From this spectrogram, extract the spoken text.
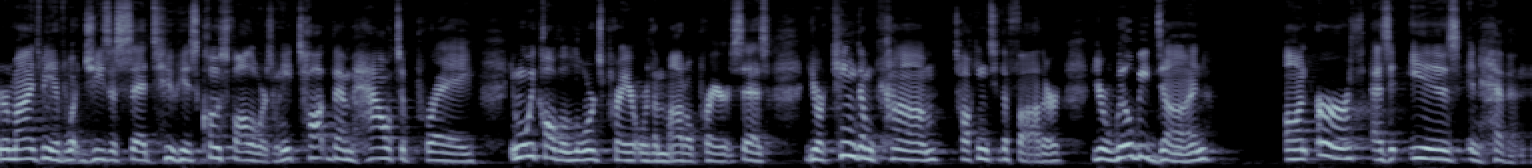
It reminds me of what Jesus said to his close followers when he taught them how to pray in what we call the Lord's Prayer or the model prayer. It says, Your kingdom come, talking to the Father, your will be done on earth as it is in heaven.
